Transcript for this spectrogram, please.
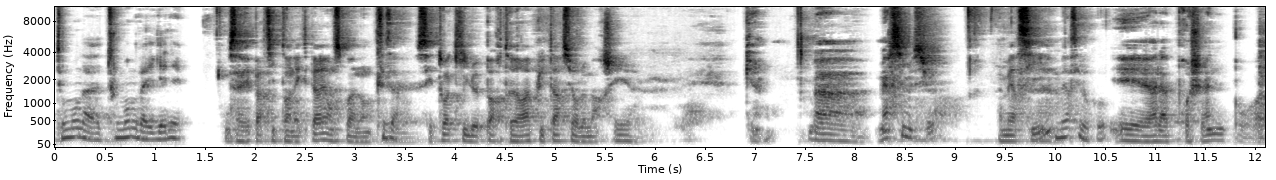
tout le monde tout le monde va y gagner Ça fait partie de ton expérience, quoi. Donc C'est ça. euh, c'est toi qui le portera plus tard sur le marché. Bah, merci monsieur, Merci. merci beaucoup et à la prochaine pour, euh,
